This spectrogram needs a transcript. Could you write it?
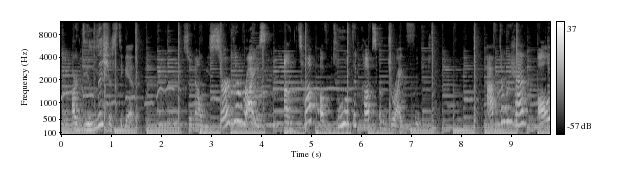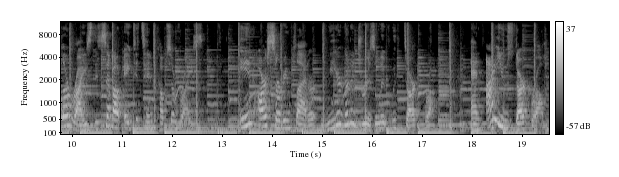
are delicious together. So now we serve the rice on top of two of the cups of dried fruit. After we have all our rice, this is about 8 to 10 cups of rice, in our serving platter, we are going to drizzle it with dark rum. And I use dark rum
